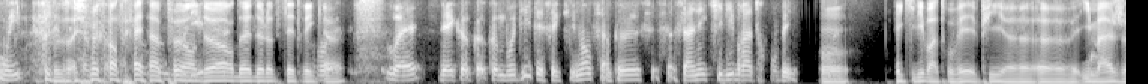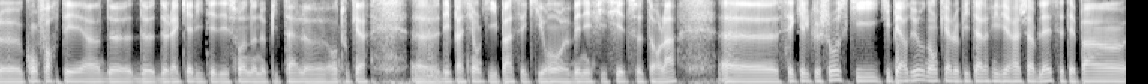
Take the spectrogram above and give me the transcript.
Oui. Je vous, entraîne un peu en dehors de, l'obstétrique. Ouais. Mais comme vous dites, effectivement, c'est un peu, c'est un équilibre à trouver. Mmh. Équilibre à trouver et puis image confortée hein, de, de, la qualité des soins d'un hôpital, en tout cas des patients qui y passent et qui ont bénéficié de ce temps-là. c'est quelque chose qui, qui perdure donc à l'hôpital Riviera-Chablais. C'était pas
